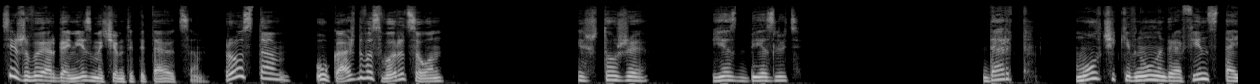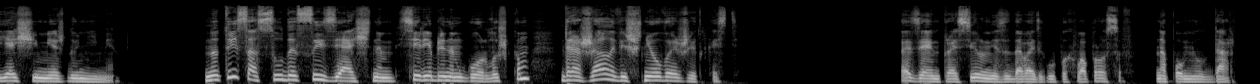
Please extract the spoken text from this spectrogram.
Все живые организмы чем-то питаются. Просто у каждого свой рацион. И что же ест безлюдь? Дарт молча кивнул на графин, стоящий между ними. Внутри сосуда с изящным серебряным горлышком дрожала вишневая жидкость. Хозяин просил не задавать глупых вопросов, напомнил Дарт.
